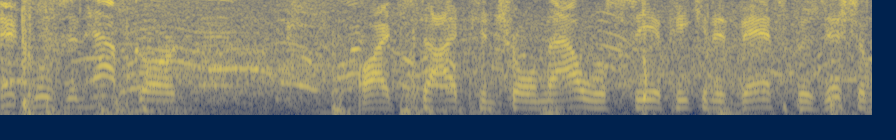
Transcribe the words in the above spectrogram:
Nickal's in half guard. All right, side control now. We'll see if he can advance position.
